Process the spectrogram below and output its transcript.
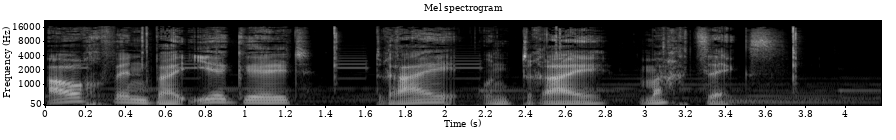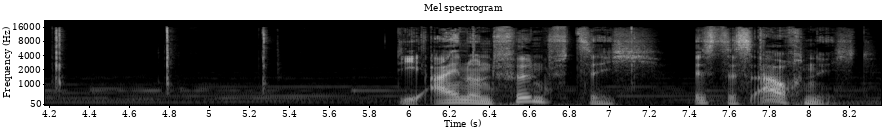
auch wenn bei ihr gilt, 3 und 3 macht 6. Die 51 ist es auch nicht,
